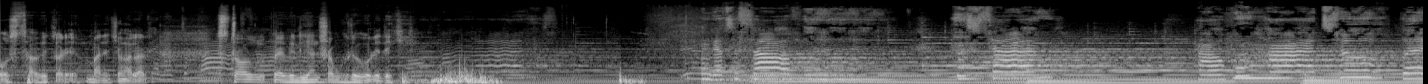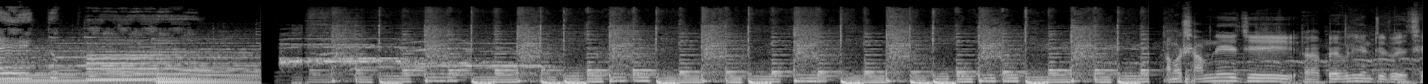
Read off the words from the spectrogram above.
অবস্থা ভিতরে, বাণিজ্য মেলার স্টল প্যাভিলিয়ন সব ঘুরে ঘুরে দেখি. I won't hide to break apart. আমার সামনে যে প্যাভিলিয়নটি রয়েছে,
